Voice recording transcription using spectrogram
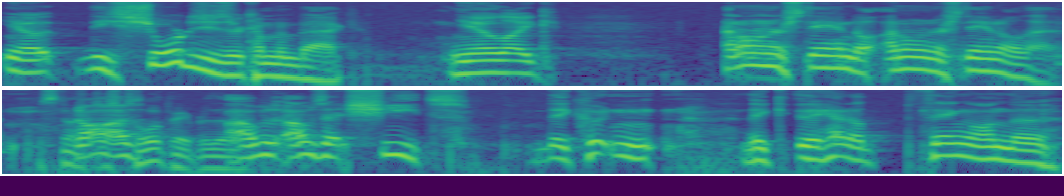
You know, these shortages are coming back. You know, like I don't understand. I don't understand all that. It's not No, just was, toilet paper though. I was I was at Sheetz. They couldn't. They they had a thing on the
